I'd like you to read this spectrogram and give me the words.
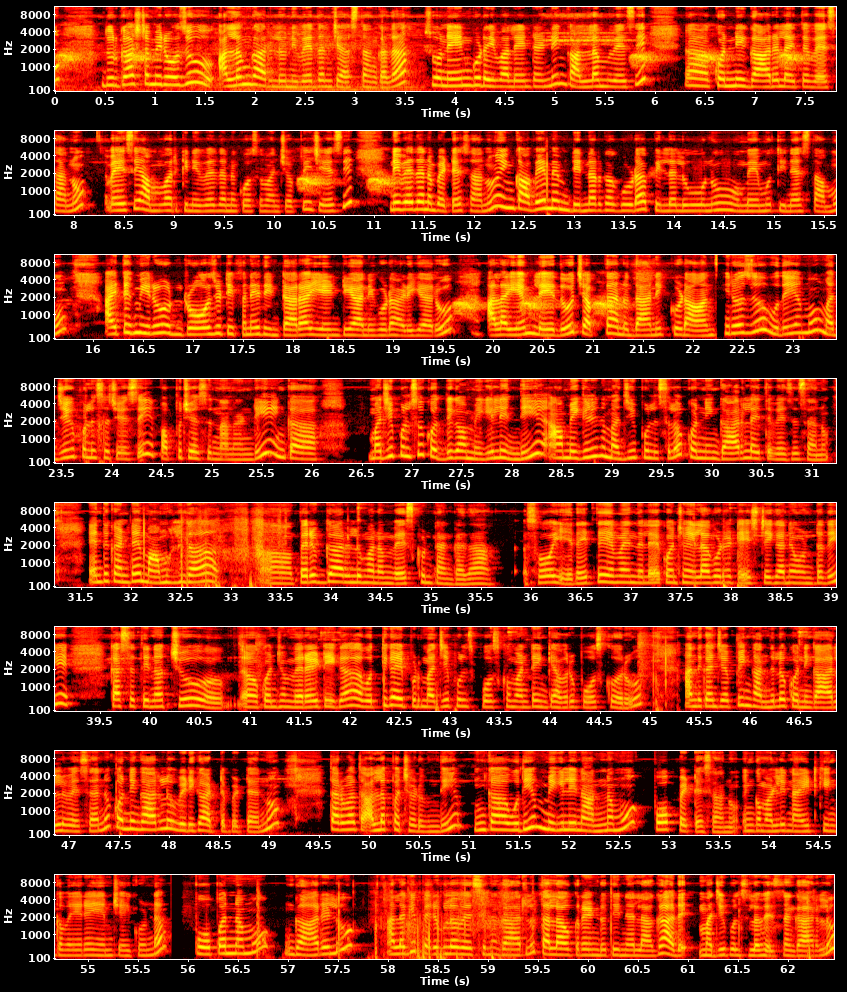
దుర్గాష్టమి రోజు అల్లం గారెలు నివేదన చేస్తాం కదా. సో నేను కూడా ఇవాళ ఏంటంటే ఇంకా అల్లం వేసి కొన్ని గారెలు అయితే వేశాను. వేసి అమ్మవారికి నివేదన కోసం అని చెప్పి చేసి నివేదన పెట్టేశాను. ఇంకా అవే మేము డిన్నర్గా కూడా పిల్లలు పిల్లలును మేము తినేస్తాము. అయితే మీరు రోజు టిఫినే తింటారా ఏంటి అని కూడా అడిగారు. అలా ఏం లేదు చెప్తాను దానికి కూడా ఆన్సర్ ఈరోజు ఉదయము మజ్జిగ పులుసు చేసి పప్పు చేస్తున్నానండి. ఇంకా మజ్జి పులుసు కొద్దిగా మిగిలింది. ఆ మిగిలిన మజ్జి పులుసులో కొన్ని గారెలు అయితే వేసేసాను. ఎందుకంటే మామూలుగా పెరుగు గారెలు మనం వేసుకుంటాం కదా. సో ఏదైతే ఏమైందిలే కొంచెం ఇలా కూడా టేస్టీగానే ఉంటుంది. కాస్త తినొచ్చు. కొంచెం వెరైటీగా ఒత్తిగా ఇప్పుడు మజ్జి పులుసు పోసుకోమంటే ఇంకెవరు పోసుకోరు. అందుకని చెప్పి ఇంక అందులో కొన్ని గారెలు వేశాను. కొన్ని గారెలు విడిగా అట్టపెట్టాను తర్వాత అల్లపచ్చడి ఉంది. ఇంకా ఉదయం మిగిలిన అన్నము పోపు పెట్టేశాను. ఇంకా మళ్ళీ నైట్కి ఇంకా వేరే ఏం చేయకుండా పోపన్నము గారెలు అలాగే పెరుగులో వేసిన గారెలు తలా ఒక రెండు తినేలాగా అదే మజ్జి పులుసులో వేసిన గారెలు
